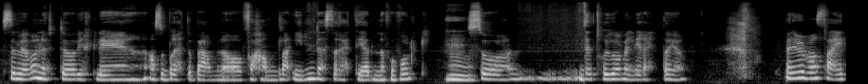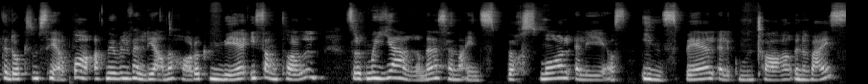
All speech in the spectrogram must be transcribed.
Så vi var nødt til å virkelig altså, brette opp ermene og forhandle inn disse rettighetene for folk. Mm. Så det tror jeg var veldig rett å gjøre. Men jeg vil bare si til dere som ser på, at vi vil veldig gjerne ha dere med i samtalen. Så dere må gjerne sende inn spørsmål eller gi oss innspill eller kommentarer underveis.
